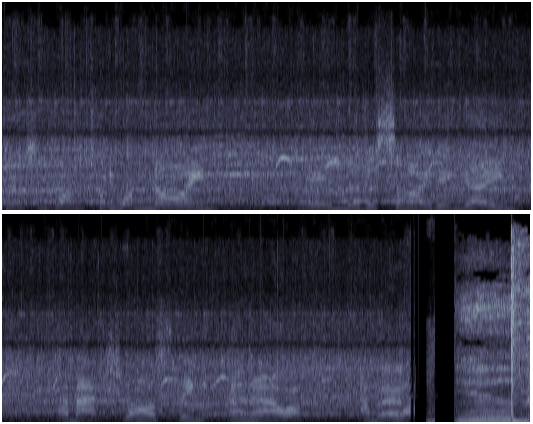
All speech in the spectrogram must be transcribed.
21, 21-9 in the deciding game. A match lasting an hour and Back. one. Yeah.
